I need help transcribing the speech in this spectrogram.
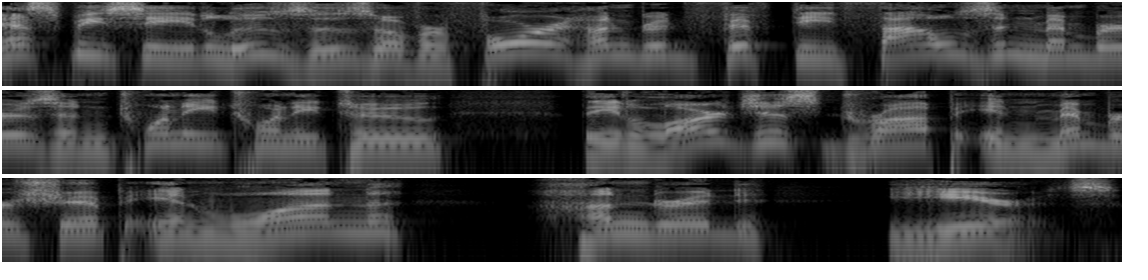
SBC loses over 450,000 members in 2022, the largest drop in membership in 100 years.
